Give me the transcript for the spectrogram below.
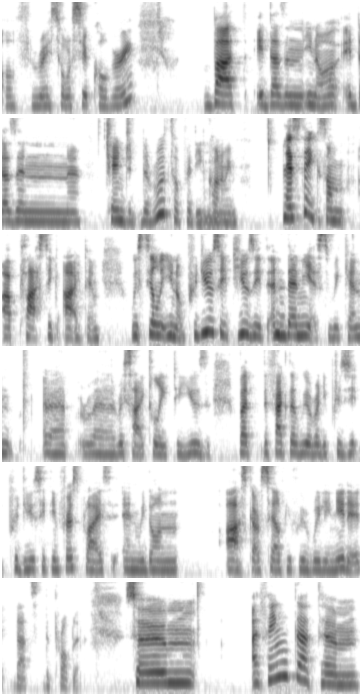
of resource recovery, but it doesn't, you know, it doesn't change the root of the economy. Mm let's take some uh, plastic item. We still you know produce it use it and then yes we can uh, recycle it to use it. But the fact that we already pre- produce it in first place and we don't ask ourselves if we really need it that's the problem. So um, i think that um,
